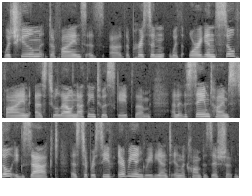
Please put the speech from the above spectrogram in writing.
which Hume defines as uh, the person with organs so fine as to allow nothing to escape them, and at the same time so exact as to perceive every ingredient in the composition.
